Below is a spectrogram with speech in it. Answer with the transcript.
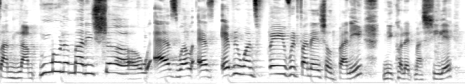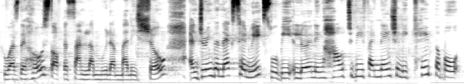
Sanlam Mula Money Show, as well as everyone's favorite financial bunny, Nicolette Mashile, who was the host of the Sanlam Mula Money Show. And during the next 10 weeks, we'll be learning how to be financially capable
